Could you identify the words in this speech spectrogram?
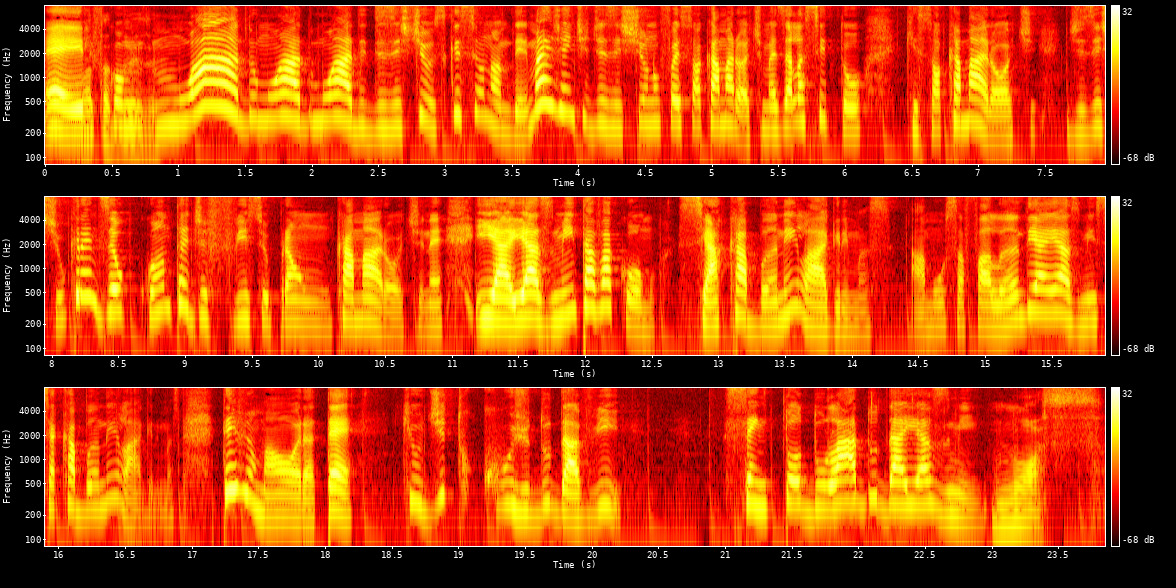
É, ele Bota ficou dois moado, moado, moado e desistiu. Esqueci o nome dele. Mas gente desistiu, não foi só camarote. Mas ela citou que só camarote desistiu. Querendo dizer o quanto é difícil para um camarote, né? E a Yasmin tava como? Se acabando em lágrimas. A moça falando e a Yasmin se acabando em lágrimas. Teve uma hora até que o dito cujo do Davi sentou do lado da Yasmin. Nossa.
